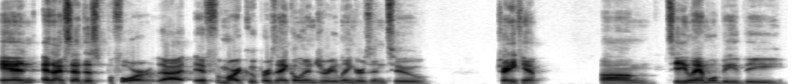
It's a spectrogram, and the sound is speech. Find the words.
And and I've said this before that if Amari Cooper's ankle injury lingers into training camp, um, CeeDee Lamb will be the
